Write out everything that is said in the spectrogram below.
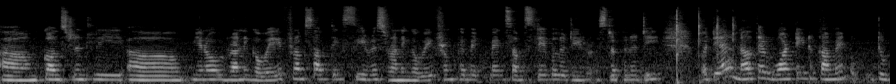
um, constantly uh, you know running away from something serious running away from commitment some stability stability. But yeah now they're wanting to come in to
